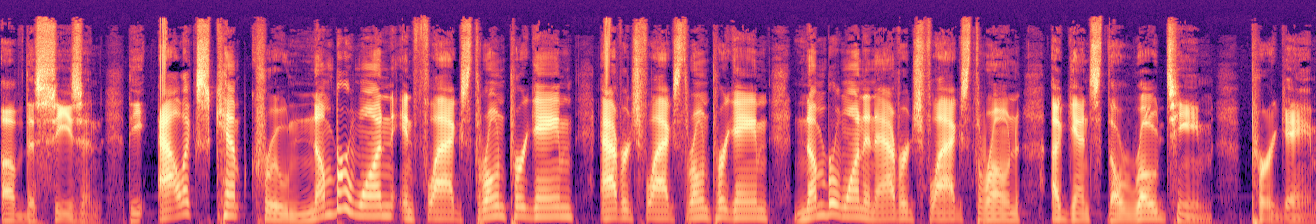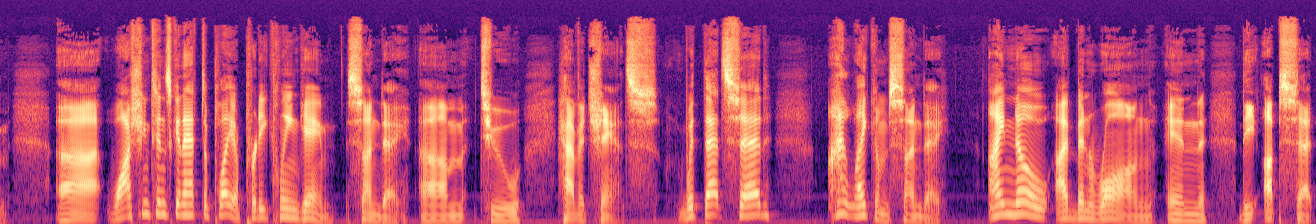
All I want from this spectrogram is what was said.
of the season. The Alex Kemp crew, number one in flags thrown per game, average flags thrown per game, number one in average flags thrown against the road team per game. Uh, Washington's going to have to play a pretty clean game Sunday um, to have a chance. With that said, I like them Sunday. I know I've been wrong in the upset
